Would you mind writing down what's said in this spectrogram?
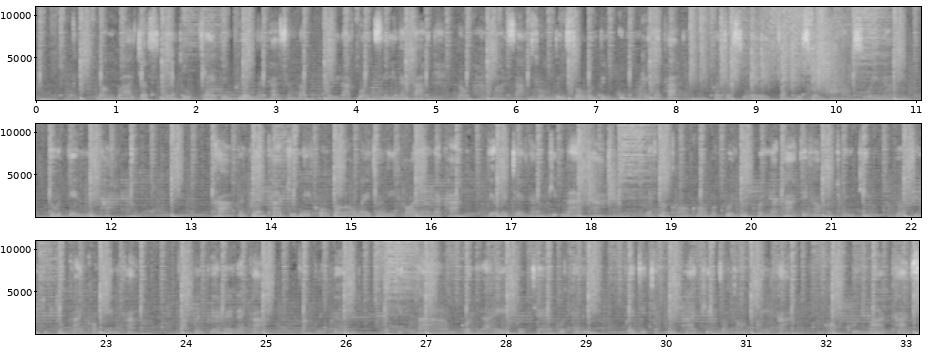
หวังว่าจะสวยถูกใจเพื่อนๆนะคะสำหรับคนรักบอลสีนะคะลองหามาสะสมเป็นโซนเป็นกลุ่มไว้นะคะ ก็จะสวยทำให้สวนของเราสวยงามโดดเด่นเลยค่ะ ค่ะเพื่อนๆคะคลิปนี้คงต้องเอาไว้เท่านี้ก่อนแล้วนะคะ เดี๋ยวไว้เจอกันคลิปหน้าค่ะ และต้องขอขอบพระคุณทุกคนนะคะที่เข้ามาชมคลิปรวมถึงทุกๆการคอมเมนต์ค่ะฝากเพื่อนๆด้วยนะคะฝากเพื่อนๆ กดไลค์กดแชร์กดกระดิ่งเพื่อที่จะไม่พลาดคลิปต่อๆไปค่ะ ขอบคุณมากค่ะสวัสดีค่ะ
